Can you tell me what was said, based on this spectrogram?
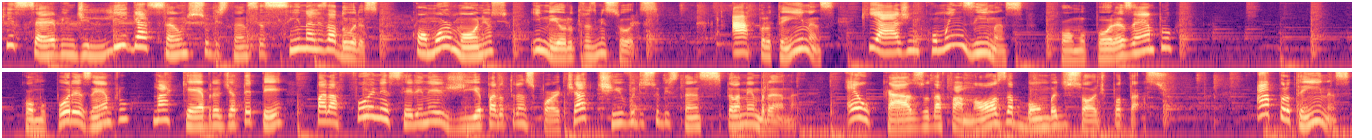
que servem de ligação de substâncias sinalizadoras, como hormônios e neurotransmissores. Há proteínas que agem como enzimas, como por exemplo, como por exemplo, na quebra de ATP para fornecer energia para o transporte ativo de substâncias pela membrana. É o caso da famosa bomba de sódio e potássio. Há proteínas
